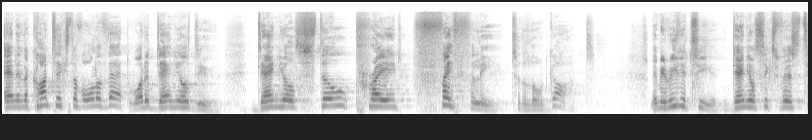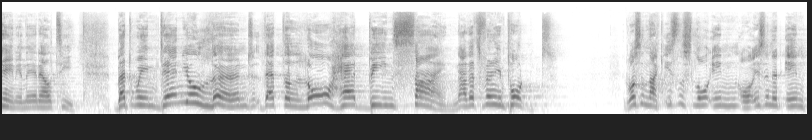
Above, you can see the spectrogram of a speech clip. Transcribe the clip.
And in the context of all of that, what did Daniel do? Daniel still prayed faithfully to the Lord God. Let me read it to you. Daniel 6, verse 10 in the NLT. But when Daniel learned that the law had been signed, now that's very important. It wasn't like, is this law in or isn't it in?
